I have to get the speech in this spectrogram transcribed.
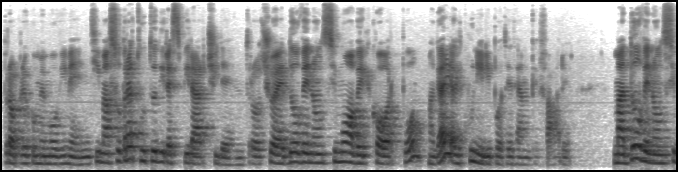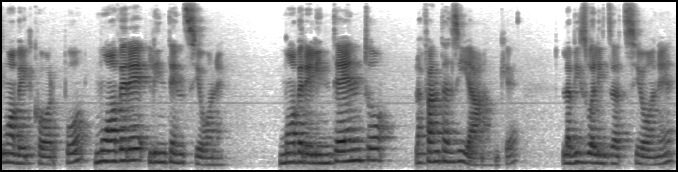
proprio come movimenti, ma soprattutto di respirarci dentro, cioè dove non si muove il corpo, magari alcuni li potete anche fare, ma dove non si muove il corpo, muovere l'intenzione, muovere l'intento, la fantasia anche, la visualizzazione,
